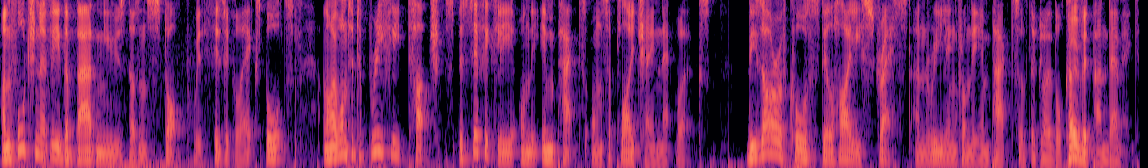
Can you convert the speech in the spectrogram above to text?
Unfortunately, the bad news doesn't stop with physical exports, and I wanted to briefly touch specifically on the impacts on supply chain networks. These are, of course, still highly stressed and reeling from the impacts of the global COVID pandemic.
